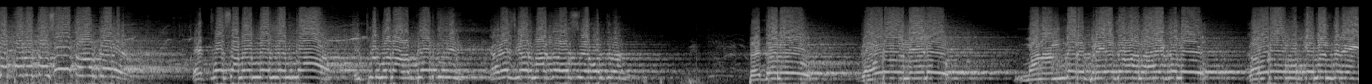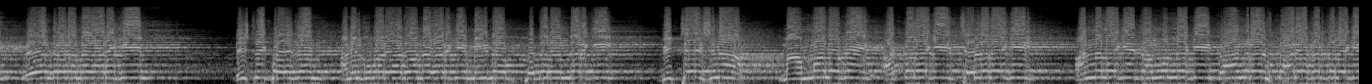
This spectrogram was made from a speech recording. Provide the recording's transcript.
చెప్పడంతో స్వాగతం పలకాలి. ఎక్కువ సమయం లేదు కనుక ఇప్పుడు మన అభ్యర్థి గణేష్ గారు మాట్లాడాల్సి కోరుతున్నాను. పెద్దలు గౌరవనీయులు మనందరి ప్రియతమ నాయకులు గౌరవ ముఖ్యమంత్రి రేవంత్ రెడ్డి అన్న గారికి డిస్టిక్ ప్రెసిడెంట్ అనిల్ కుమార్ యాదవ్ అన్న గారికి మిగతా పెద్దలందరికీ విచ్చేసిన మా అమ్మలకి అక్కలకి చెల్లెలకి అన్నలకి తమ్ముళ్ళకి కాంగ్రెస్ కార్యకర్తలకి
